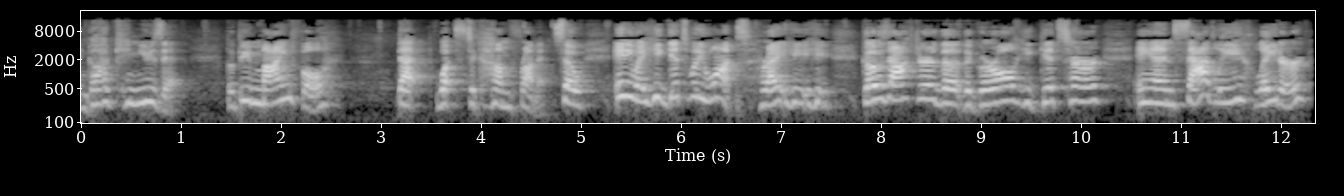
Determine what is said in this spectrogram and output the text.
and God can use it. But be mindful that what's to come from it. So anyway, he gets what he wants, right? He, he goes after the, the girl, he gets her, and sadly, later,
